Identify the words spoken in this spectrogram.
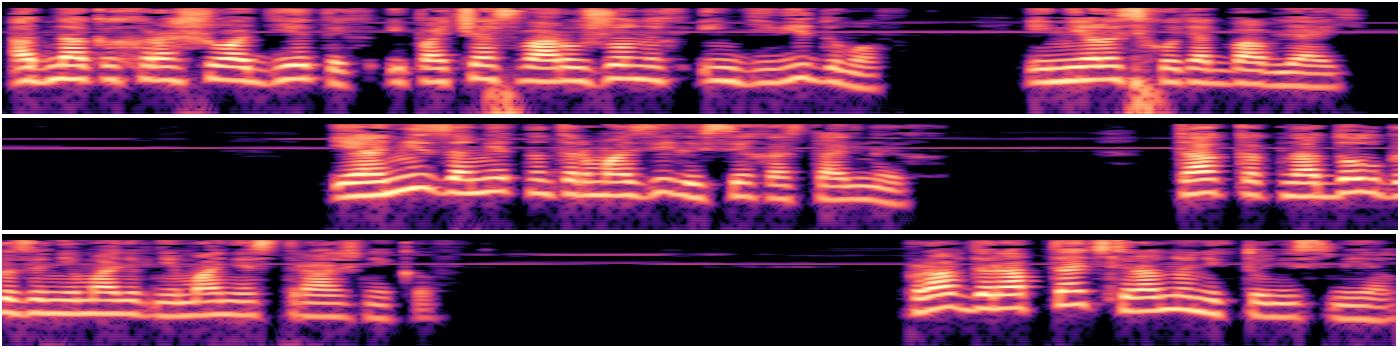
Однако хорошо одетых и подчас вооруженных индивидуумов имелось хоть отбавляй. И они заметно тормозили всех остальных, так как надолго занимали внимание стражников. Правда, роптать все равно никто не смел.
